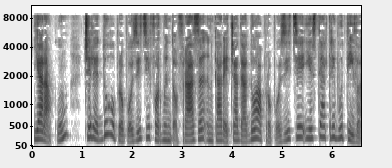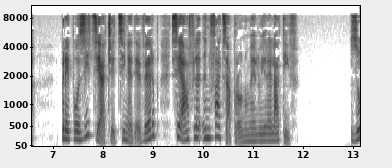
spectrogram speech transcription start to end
Iar acum, cele două propoziții formând o frază în care cea de-a doua propoziție este atributivă. Prepoziția ce ține de verb se află în fața pronumelui relativ. So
